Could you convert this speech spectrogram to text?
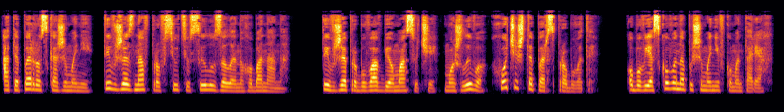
А тепер розкажи мені, ти вже знав про всю цю силу зеленого банана. Ти вже пробував біомасу чи, можливо, хочеш тепер спробувати. Обов'язково напиши мені в коментарях,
